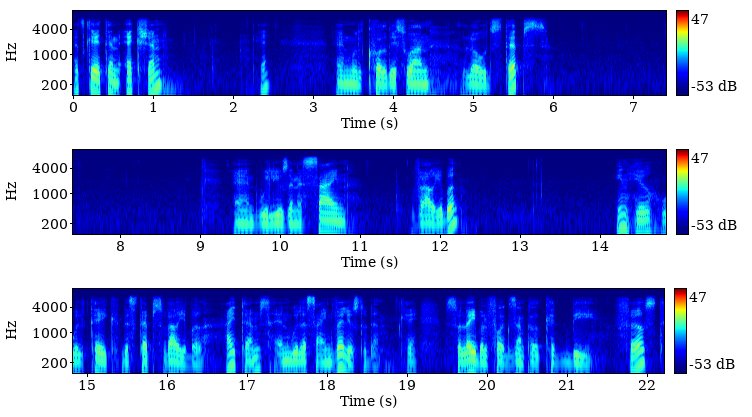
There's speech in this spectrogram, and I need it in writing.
let's create an action, okay, and we'll call this one load steps. And we'll use an assign variable. In here, we'll take the steps variable items and we'll assign values to them. Okay, so label, for example, could be first,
